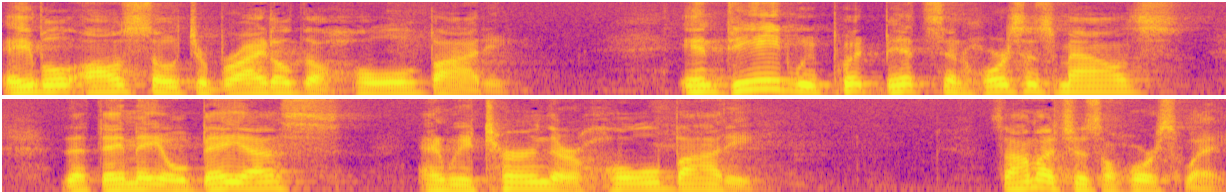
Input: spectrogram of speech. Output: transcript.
able also to bridle the whole body. Indeed, we put bits in horses' mouths that they may obey us, and we turn their whole body. So, how much does a horse weigh?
